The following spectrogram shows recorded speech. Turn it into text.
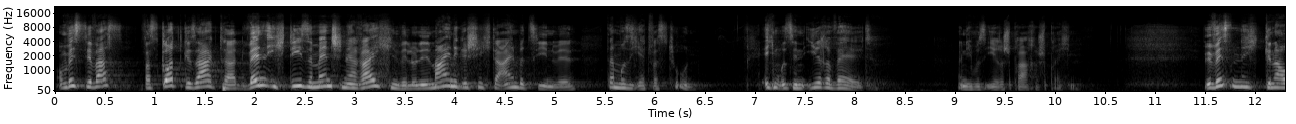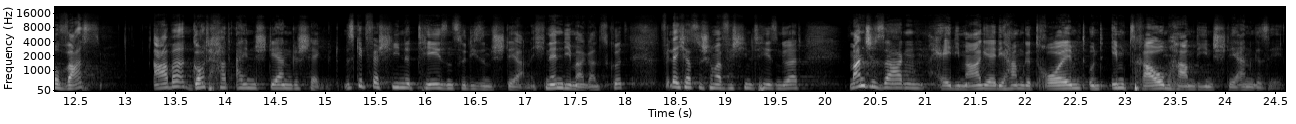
Und wisst ihr was? Was Gott gesagt hat, wenn ich diese Menschen erreichen will und in meine Geschichte einbeziehen will, dann muss ich etwas tun. Ich muss in ihre Welt und ich muss ihre Sprache sprechen. Wir wissen nicht genau was, aber Gott hat einen Stern geschenkt. Es gibt verschiedene Thesen zu diesem Stern. Ich nenne die mal ganz kurz. Vielleicht hast du schon mal verschiedene Thesen gehört. Manche sagen, hey, die Magier, die haben geträumt und im Traum haben die einen Stern gesehen.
